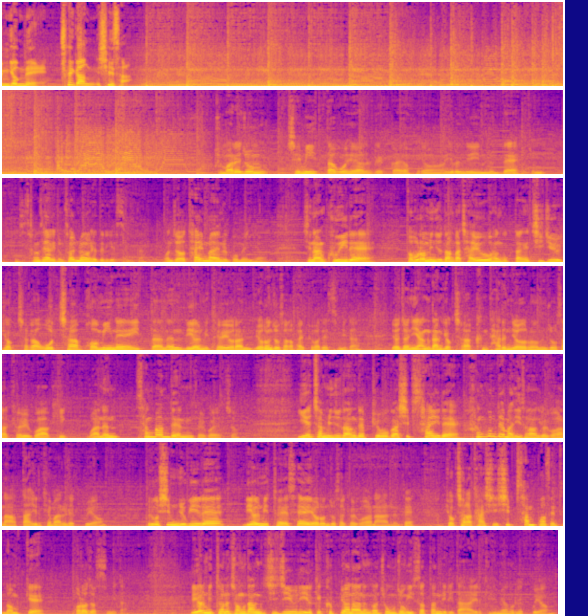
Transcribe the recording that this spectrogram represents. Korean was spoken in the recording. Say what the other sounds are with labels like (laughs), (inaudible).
김경래 최강 시사. 주말에 좀 재미있다고 해야 될까요? 어, 이런 일이 있는데 좀, 좀 상세하게 좀 설명을 해드리겠습니다. 먼저 타임라인을 보면요. 지난 9일에 더불어민주당과 자유한국당의 지지율 격차가 5차 범위 내에 있다는 리얼미터의 여론, 여론조사가 발표가 됐습니다. 여전히 양당 격차가 큰 다른 여론조사 결과와는 상반된 결과였죠. 이해찬 민주당 대표가 14일에 한 군데만 이상한 결과가 나왔다 이렇게 말을 했고요. 그리고 16일에 리얼미터의 새 여론조사 결과가 나왔는데 격차가 다시 13% 넘게 벌어졌습니다. 리얼미터는 정당 지지율이 이렇게 급변하는 건 종종 있었던 일이다 이렇게 해명을 했고요.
